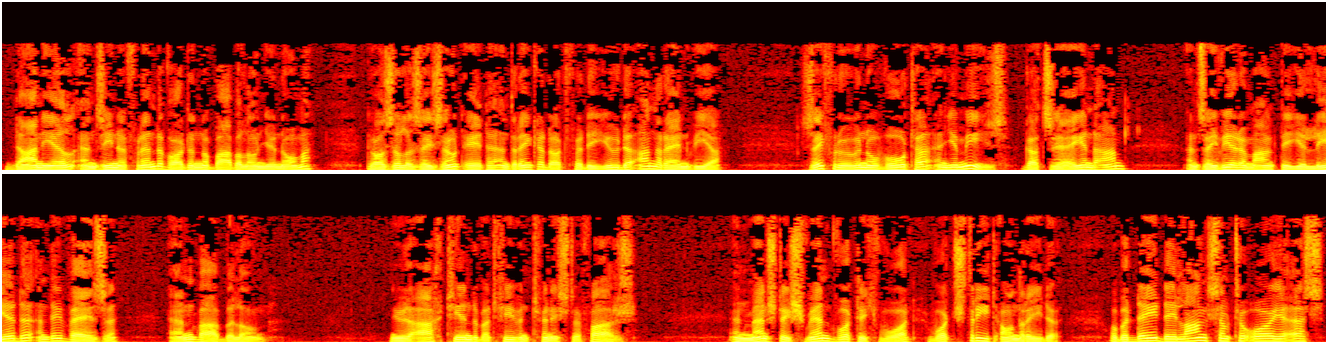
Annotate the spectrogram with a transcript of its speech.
Daniel en zijn vrienden worden naar Babylon genomen. Daar zullen zij zo'n eten en drinken dat voor de Joden aanrein weer. Zij vroegen naar water en jemies. God zegende aan. En zij weer mank de geleerden en de wijze en Babylon. Nu de achttiende met 25e vers. Een mens die schwindwortig wordt, wordt strijd aanreden aber die, die langzaam te oorje is,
